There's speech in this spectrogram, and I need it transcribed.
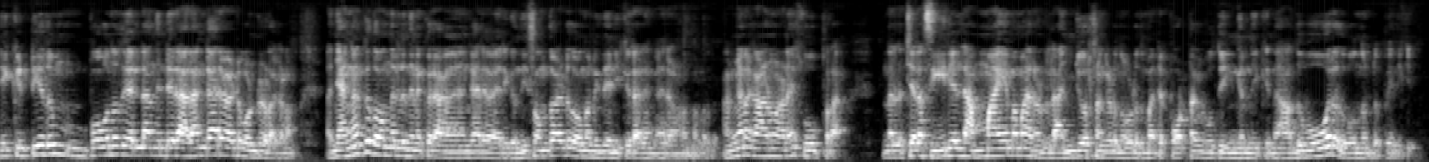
ഈ കിട്ടിയതും പോകുന്നതും എല്ലാം നിന്റെ ഒരു അലങ്കാരമായിട്ട് കൊണ്ടു കിടക്കണം ഞങ്ങൾക്ക് തോന്നൽ നിനക്കൊരു അലങ്കാരമായിരിക്കും. നീ സ്വന്തമായിട്ട് തോന്നണം ഇത് എനിക്കൊരു അലങ്കാരമാണെന്നുള്ളത്. അങ്ങനെ കാണുവാണെങ്കിൽ സൂപ്പറാ. നല്ല ചില സീരിയലിലെ അമ്മായിമ്മമാരുണ്ടല്ലോ അഞ്ചു വർഷം കിടന്ന് ഓടുന്നു മറ്റേ പൊട്ടൊക്കെ കുത്തി ഇങ്ങനെ നിൽക്കുന്നത് അതുപോലെ തോന്നുന്നുണ്ട് ഇപ്പം എനിക്ക്.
